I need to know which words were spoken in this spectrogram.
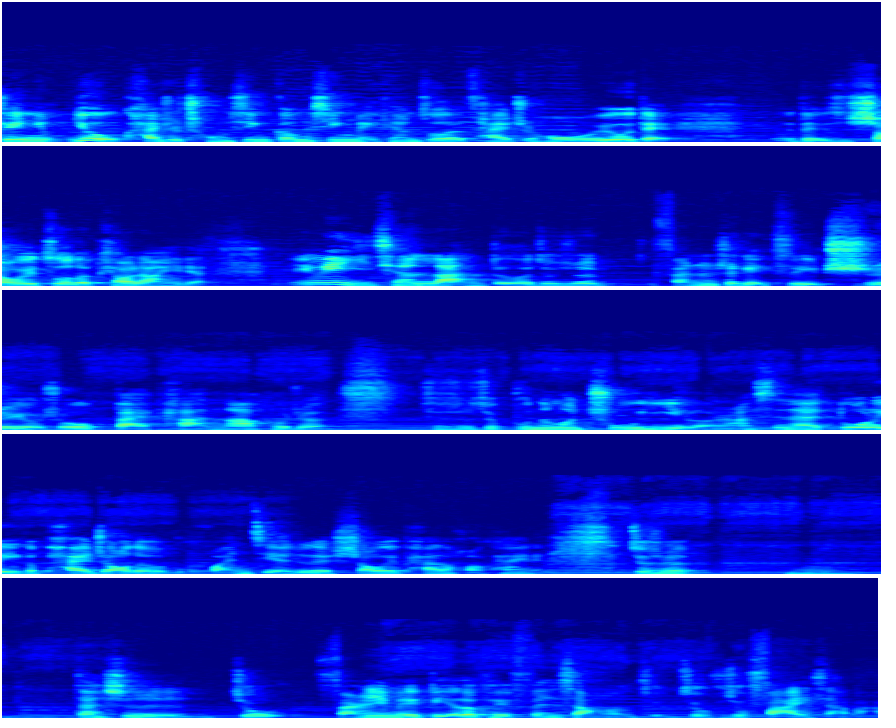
给你又开始重新更新每天做的菜之后，我又得得稍微做的漂亮一点，因为以前懒得，就是反正是给自己吃，有时候摆盘呐，或者就是就不那么注意了。然后现在多了一个拍照的环节，就得稍微拍的好看一点，就是嗯。但是就反正也没别的可以分享了，就就就发一下吧。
